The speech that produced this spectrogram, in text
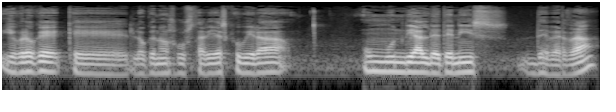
yo creo que, que lo que nos gustaría es que hubiera un mundial de tenis de verdad,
